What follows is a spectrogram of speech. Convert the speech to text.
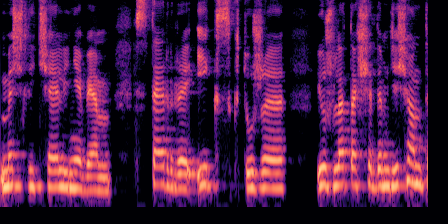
myślicieli, nie wiem, Sterry X, którzy już w latach 70.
